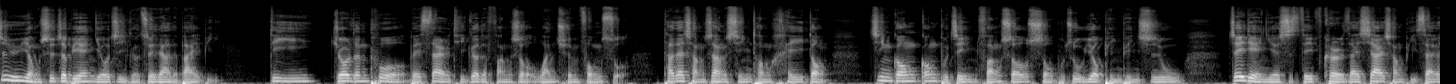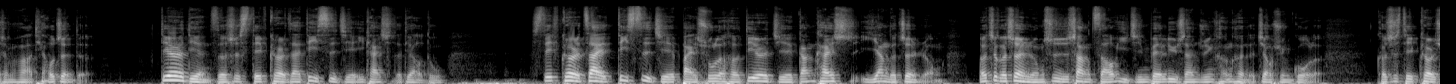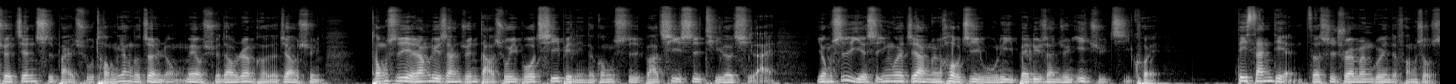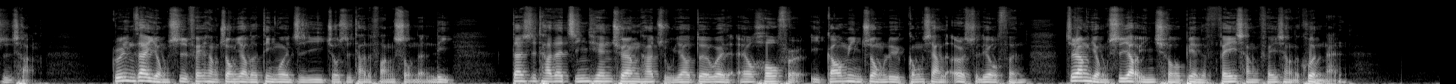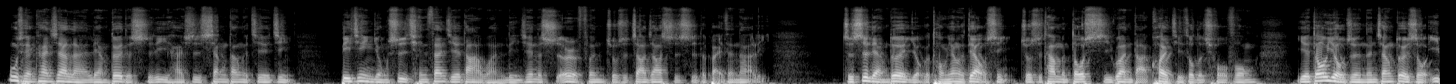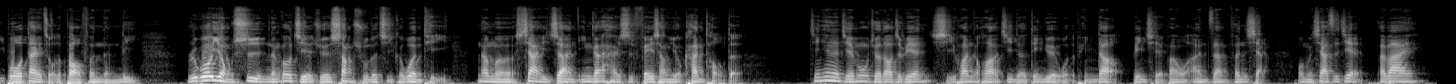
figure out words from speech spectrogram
至于勇士这边有几个最大的败笔：第一，Jordan Poole 被塞尔提克的防守完全封锁，他在场上形同黑洞，进攻攻不进，防守守不住，又频频失误。这一点也是 Steve Kerr 在下一场比赛有什么办法调整的。第二点则是 Steve Kerr 在第四节一开始的调度。Steve Kerr 在第四节摆出了和第二节刚开始一样的阵容。而这个阵容事实上早已经被绿衫军狠狠的教训过了，可是 Steve Kerr 却坚持摆出同样的阵容，没有学到任何的教训，同时也让绿衫军打出一波七比零的攻势，把气势提了起来。勇士也是因为这样而后继无力，被绿衫军一举击溃。第三点则是 d r a m o n Green 的防守失常。Green 在勇士非常重要的定位之一就是他的防守能力。但是他在今天却让他主要对位的 L Hofer 以高命中率攻下了二十六分，这让勇士要赢球变得非常非常的困难。目前看下来，两队的实力还是相当的接近。毕竟勇士前三节打完领先的十二分，就是扎扎实实的摆在那里。只是两队有个同样的调性，就是他们都习惯打快节奏的球风，也都有着能将对手一波带走的爆分能力。如果勇士能够解决上述的几个问题，那么下一站应该还是非常有看头的。今天的节目就到这边，喜欢的话记得订阅我的频道，并且帮我按赞分享。我们下次见，拜拜。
